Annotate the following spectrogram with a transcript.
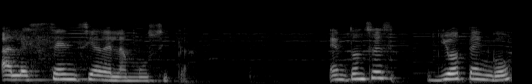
a la esencia de la música. Entonces yo tengo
